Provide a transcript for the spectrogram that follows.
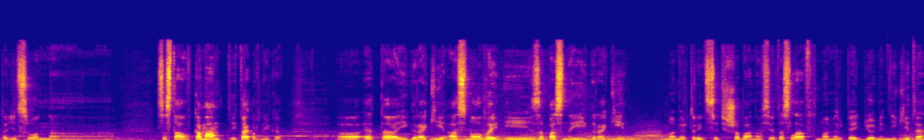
традиционно составов команд. Итак, э, это игроки основы и запасные игроки. Номер 30 Шабанов Святослав, номер 5 Демин Никита,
